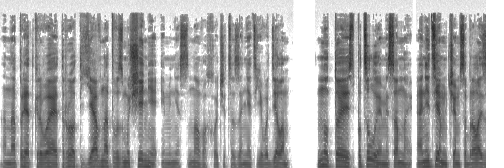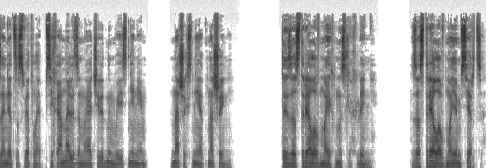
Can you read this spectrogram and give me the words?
Она приоткрывает рот, явно от возмущения, и мне снова хочется занять его делом. Ну, то есть поцелуями со мной, а не тем, чем собралась заняться Светлая, психоанализом и очередным выяснением наших с ней отношений. Ты застряла в моих мыслях, Ленни. Застряла в моем сердце.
